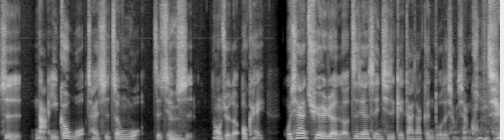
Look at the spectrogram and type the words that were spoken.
是哪一个我才是真我这件事。那我觉得 OK。我现在确认了这件事情，其实给大家更多的想象空间，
